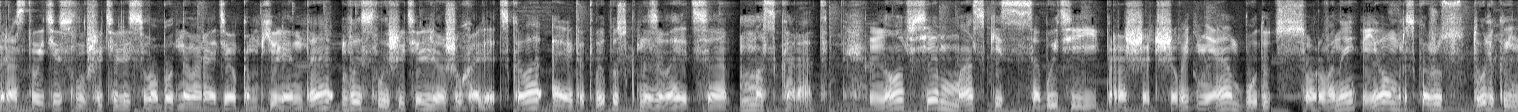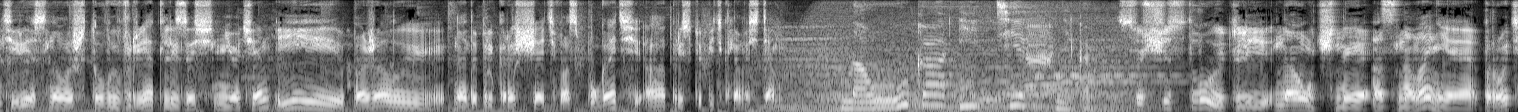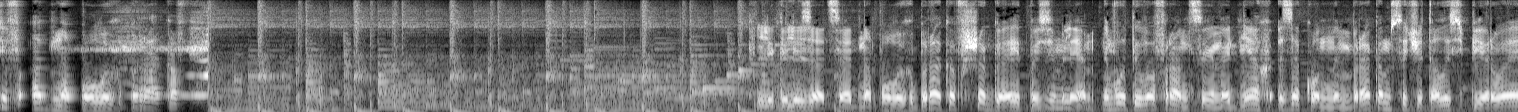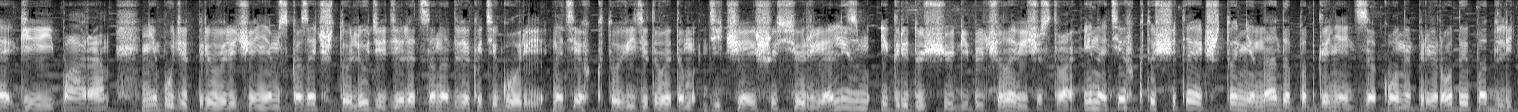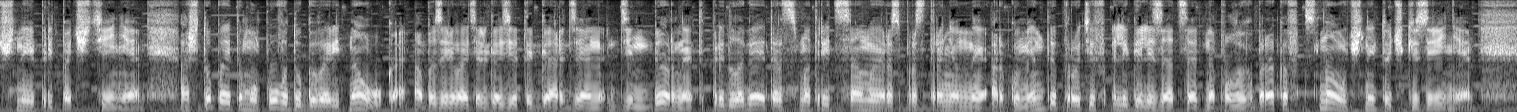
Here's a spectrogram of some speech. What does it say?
Здравствуйте, слушатели свободного радиокомпьюлента. Вы слышите Лёшу Халецкого, а этот выпуск называется «Маскарад». Но все маски с событий прошедшего дня будут сорваны. Я вам расскажу столько интересного, что вы вряд ли заснете. И, пожалуй, надо прекращать вас пугать, а приступить к новостям. Наука и техника Существуют ли научные основания против однополых браков? Легализация однополых браков шагает по земле. Вот и во Франции на днях законным браком сочеталась первая гей-пара. Не будет преувеличением сказать, что люди делятся на две категории. На тех, кто видит в этом дичайший сюрреализм и грядущую гибель человечества, и на тех, кто считает, что не надо подгонять законы природы под личные предпочтения. А что по этому поводу говорит наука? Обозреватель газеты Guardian Дин Бернет предлагает рассмотреть самые распространенные аргументы против легализации однополых браков с научной точки зрения.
